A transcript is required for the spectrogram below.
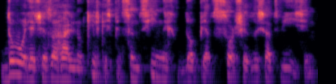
доводячи загальну кількість підсанкційних до 568.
